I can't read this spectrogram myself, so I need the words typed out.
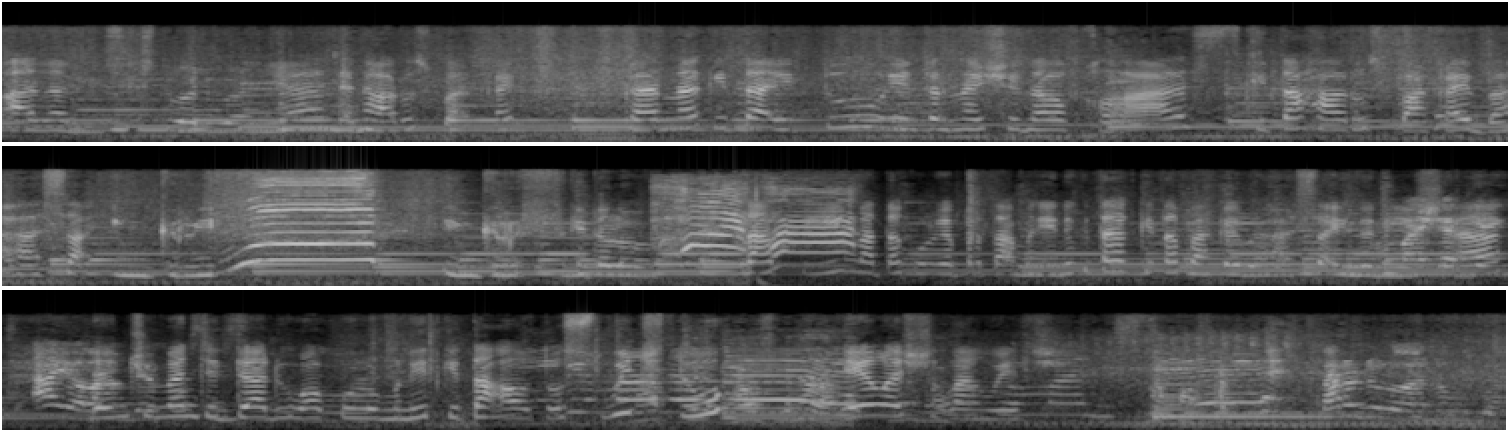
analisis dua-duanya dan harus pakai. Karena kita itu international class kita harus pakai bahasa Inggris. Inggris gitu loh. Tapi mata kuliah pertama ini kita kita pakai bahasa Oh Indonesia. Ayo dan cuman jeda 20 menit kita auto switch to English language Taruh dulu anu gua.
